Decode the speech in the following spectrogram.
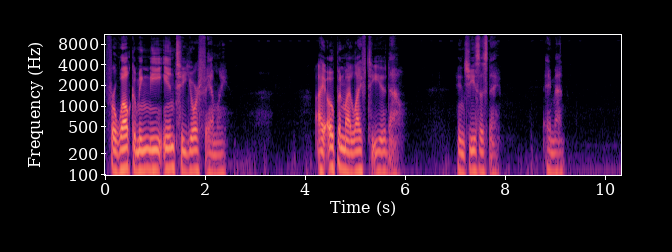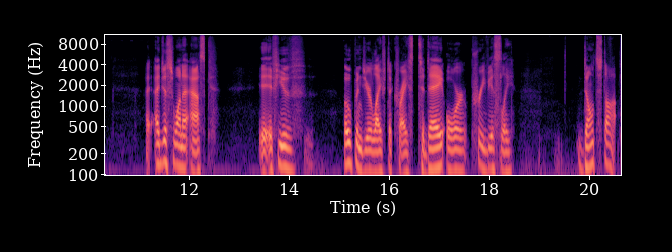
for welcoming me into your family. I open my life to you now. In Jesus' name, amen. I, I just want to ask if you've opened your life to Christ today or previously, don't stop.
